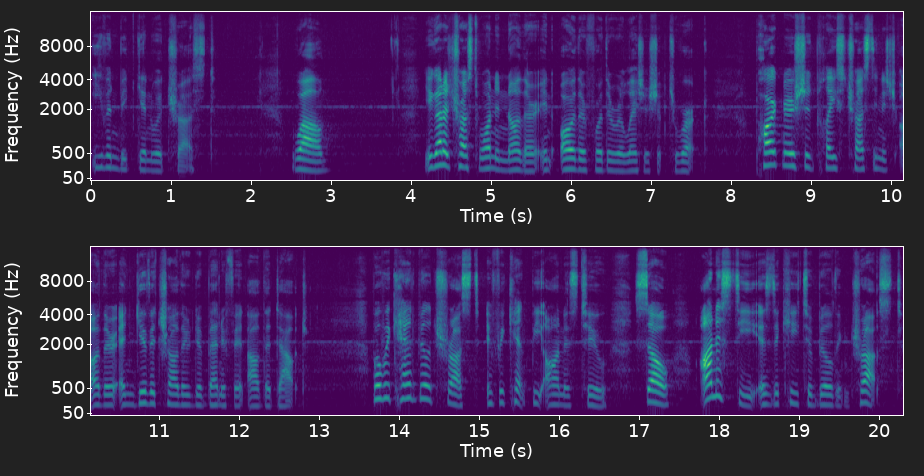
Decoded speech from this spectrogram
even begin with trust? Well, you gotta trust one another in order for the relationship to work. Partners should place trust in each other and give each other the benefit of the doubt. But we can't build trust if we can't be honest too. So, honesty is the key to building trust.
